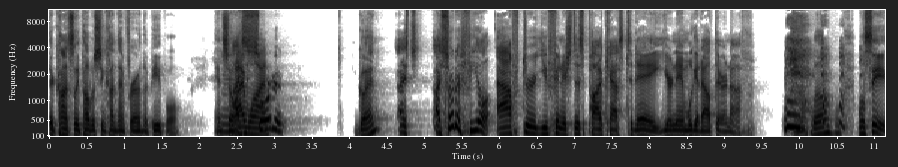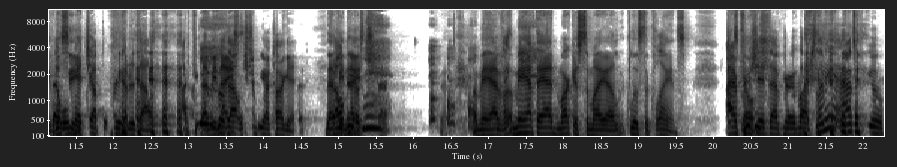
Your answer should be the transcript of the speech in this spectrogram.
they're constantly publishing content for other people. And so Mm. I, I want. sort of go ahead. I, I sort of feel after you finish this podcast today, your name will get out there enough. Well, we'll see. That we'll will see. get you up to 300,000. I feel That'd be nice. that should be our target. That'd be That'll nice. be our success. I may have I may have to add Marcus to my uh, list of clients. I appreciate that very much. Let me ask you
